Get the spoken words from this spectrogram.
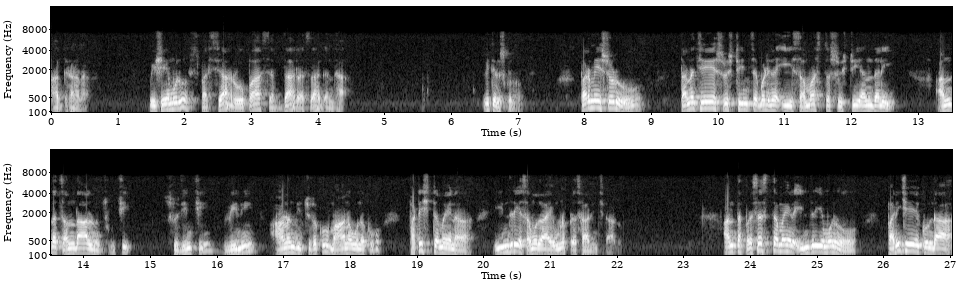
ఆఘ్రాణ విషయములు స్పర్శ రూప శబ్ద రస గంధ. ఇవి తెలుసుకున్నాం పరమేశ్వరుడు తనచే సృష్టించబడిన ఈ సమస్త సృష్టి అందలి అందచందాలను చూచి సృజించి విని ఆనందించుటకు మానవునకు పటిష్టమైన ఇంద్రియ సముదాయమును ప్రసాదించినాడు. అంత ప్రశస్తమైన ఇంద్రియమును పనిచేయకుండా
